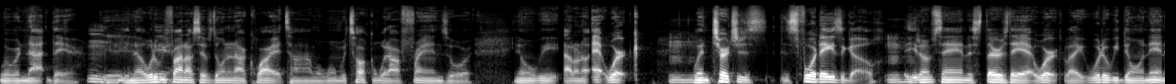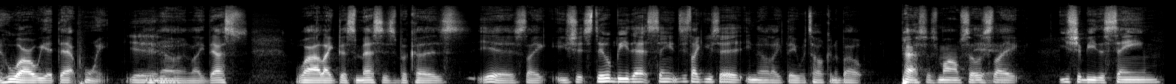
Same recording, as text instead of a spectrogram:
when we're not there? You know, what do we find ourselves doing in our quiet time, or when we're talking with our friends, or you know, when we I don't know at work. When church is, is four days ago, you know what I'm saying? It's Thursday at work. Like, what are we doing then? Who are we at that point? Yeah. You know, and like that's why I like this message because yeah, it's like you should still be that same just like you said, you know, like they were talking about pastor's mom. So it's like you should be the same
